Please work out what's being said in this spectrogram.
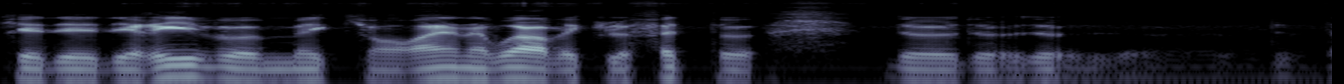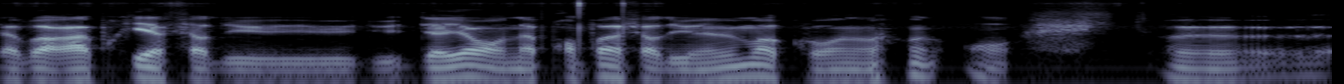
qu'il y ait des dérives, mais qui n'ont rien à voir avec le fait de, de, de d'avoir appris à faire du, du d'ailleurs on n'apprend pas à faire du MMA quoi. On, on, euh,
